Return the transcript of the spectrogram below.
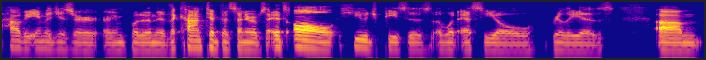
how the images are, are inputted in there, the content that's on your website. It's all huge pieces of what SEO really is. Um,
